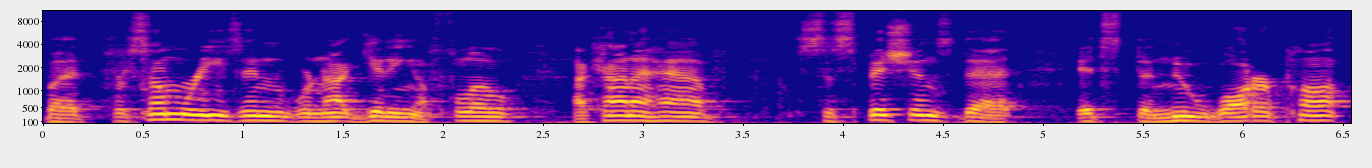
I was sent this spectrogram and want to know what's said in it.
But for some reason, we're not getting a flow. I kind of have suspicions that it's the new water pump,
